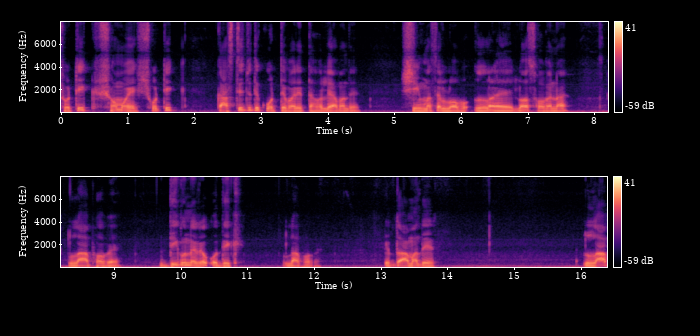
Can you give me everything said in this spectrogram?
সঠিক সময়ে সঠিক কাজটি যদি করতে পারি, তাহলে আমাদের শিং মাছের লব লস হবে না, লাভ হবে, দ্বিগুণেরও অধিক লাভ হবে। কিন্তু আমাদের লাভ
